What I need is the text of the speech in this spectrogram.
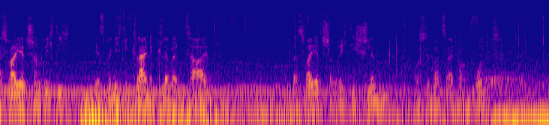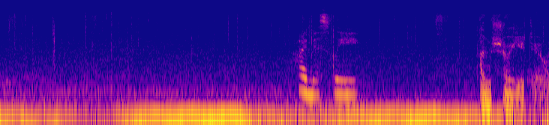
Das war jetzt schon richtig. Jetzt bin ich die kleine Clementine. Das war jetzt schon richtig schlimm. Aus dem ganz einfachen Grund. I miss Lee. I'm sure you do.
